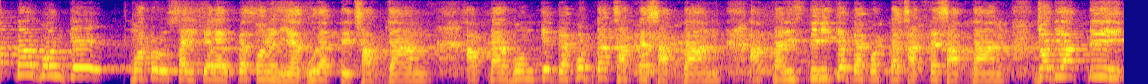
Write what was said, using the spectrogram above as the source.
আপনার বোনকে মোটর সাইকেলের পেছনে নিয়ে ঘুরাতে সাবধান। আপনার বোনকে ব্যাপারটা ছাড়তে সাবধান। আপনার স্ত্রীকে ব্যাপারটা ছাড়তে সাবধান। যদি আপনি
